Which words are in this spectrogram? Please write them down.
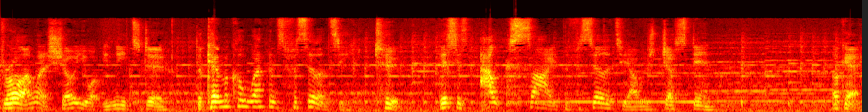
Draw. I'm going to show you what you need to do. The chemical weapons facility. Two. This is outside the facility I was just in. Okay.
